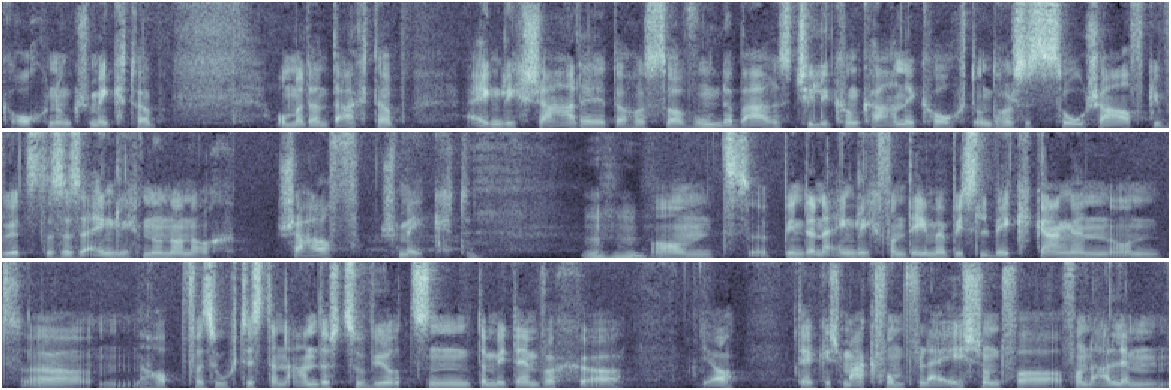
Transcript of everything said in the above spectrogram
gerochen und geschmeckt habe. Und man dann gedacht habe, eigentlich schade, da hast du ein wunderbares Chili con Carne gekocht und hast es so scharf gewürzt, dass es eigentlich nur noch nach scharf schmeckt. Mhm. Und bin dann eigentlich von dem ein bisschen weggegangen und äh, habe versucht, es dann anders zu würzen, damit einfach äh, ja, der Geschmack vom Fleisch und von, von allem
